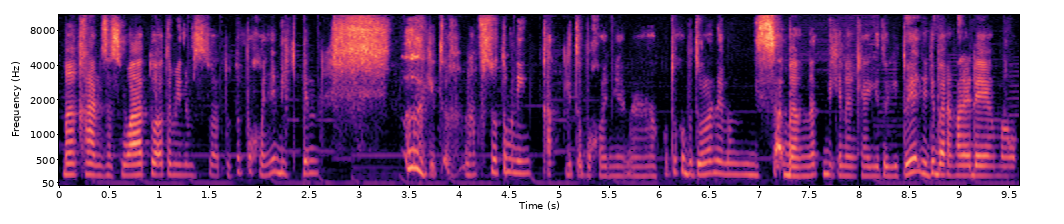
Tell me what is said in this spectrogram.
makan sesuatu atau minum sesuatu tuh pokoknya bikin eh gitu, nafsu tuh meningkat gitu pokoknya. Nah, aku tuh kebetulan emang bisa banget bikin yang kayak gitu-gitu ya. Jadi barangkali ada yang mau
